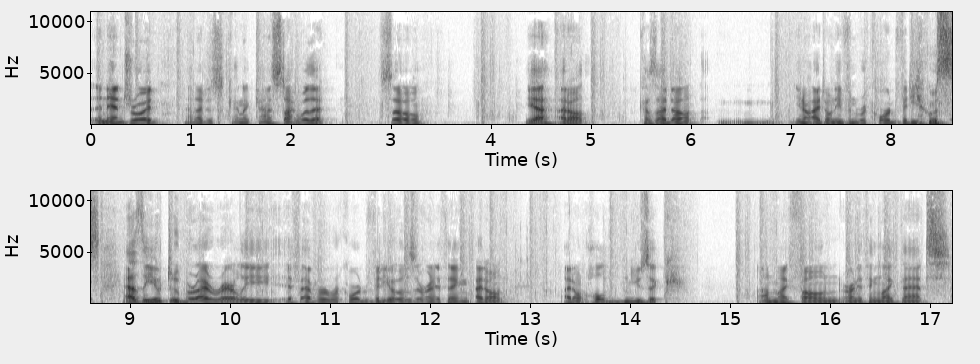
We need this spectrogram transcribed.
an Android, and I just kind of kind of stuck with it. So, yeah, I don't because I don't, you know, I don't even record videos as a YouTuber. I rarely, if ever, record videos or anything. I don't, I don't hold music on my phone or anything like that.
